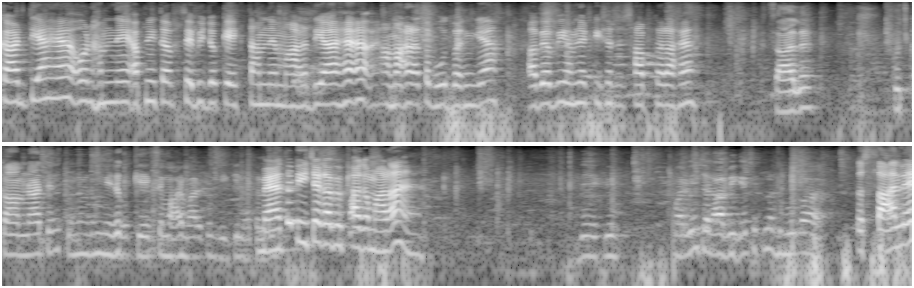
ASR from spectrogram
काट दिया है और हमने अपनी तरफ़ से भी जो केक था हमने मार दिया है। हमारा तो भूत बन गया। अभी अभी हमने टी शर्ट से साफ़ करा है। साल कुछ काम ना थे तूने तो मेरे को केक से मार मार के बीकी लगा मैं तो नीचे का भी उठा के मारा है। देख यू पर भी चला भी गया कितना धूपा तो साले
